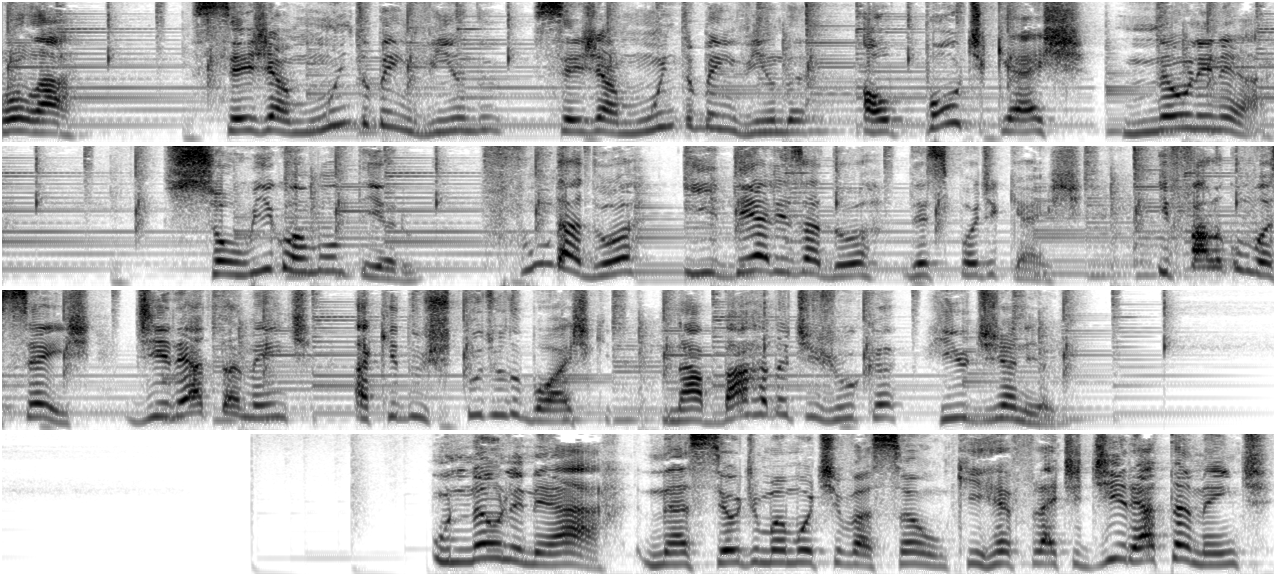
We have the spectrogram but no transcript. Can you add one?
Olá, seja muito bem-vindo, seja muito bem-vinda ao podcast Não Linear. Sou Igor Monteiro, fundador e idealizador desse podcast, e falo com vocês diretamente aqui do estúdio do Bosque, na Barra da Tijuca, Rio de Janeiro. O não linear nasceu de uma motivação que reflete diretamente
